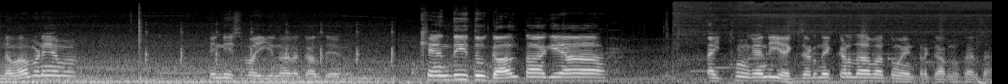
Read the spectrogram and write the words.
ਨਵਾਂ ਬਣਿਆ ਵਾ। ਇੰਨੀ ਸਫ਼ਾਈ ਨਾਲ ਕਰਦੇ ਆ। ਕਹਿੰਦੀ, ਤੂੰ ਗਲਤ ਆ ਗਿਆ। ਇੱਥੋਂ ਕਹਿੰਦੀ ਐਗਜ਼ਿਟ ਨਿਕਲਦਾ ਵਾ, ਤੂੰ ਐਂਟਰ ਕਰਨ ਨੂੰ ਫਿਰਦਾ।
